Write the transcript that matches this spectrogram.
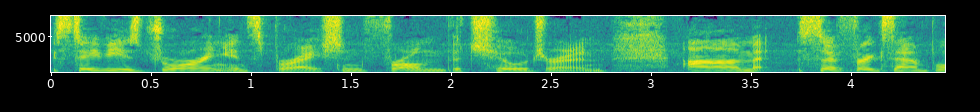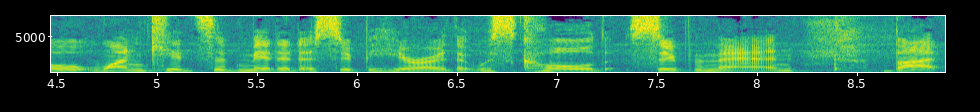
Stevie is drawing inspiration from the children. Um, so, for example, one kid submitted a superhero that was called Superman, but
